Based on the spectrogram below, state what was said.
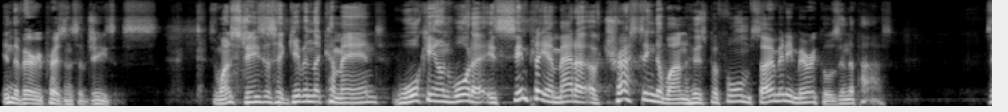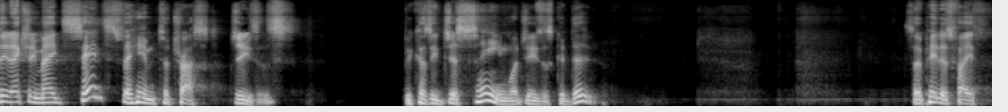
in the very presence of Jesus. So once Jesus had given the command, walking on water is simply a matter of trusting the one who's performed so many miracles in the past. So it actually made sense for him to trust Jesus because he'd just seen what Jesus could do. So Peter's faith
